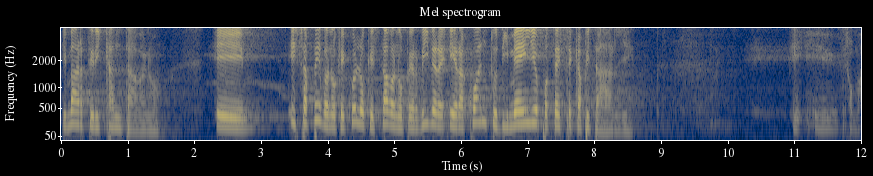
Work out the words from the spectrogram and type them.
I martiri cantavano e, e sapevano che quello che stavano per vivere era quanto di meglio potesse capitargli. E, e, insomma,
